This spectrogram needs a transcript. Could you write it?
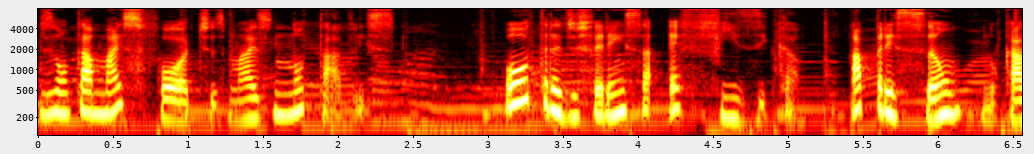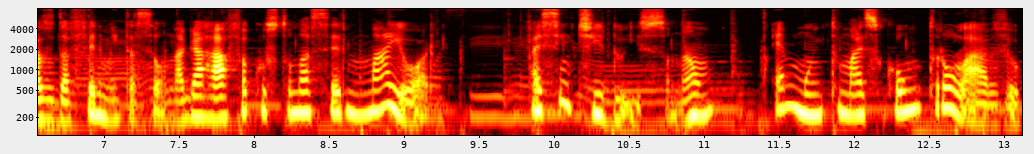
vão estar mais fortes, mais notáveis. Outra diferença é física. A pressão, no caso da fermentação na garrafa, costuma ser maior. Faz sentido isso, não? É muito mais controlável.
